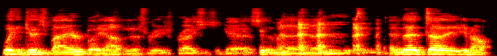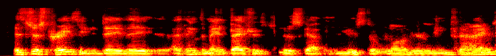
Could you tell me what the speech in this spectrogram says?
What you do is buy everybody out and just raise prices, of gas, and then, uh, and then tell you, you know, it's just crazy today. They, I think the manufacturers just got used to longer lead times.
